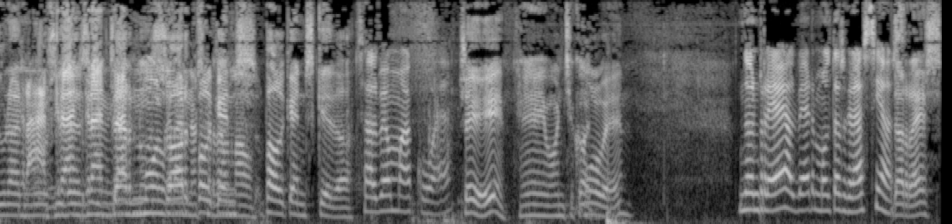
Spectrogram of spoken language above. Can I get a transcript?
donant-nos i Gran, gran, gran, gran, desitjar-nos molt gran, sort pel que, ens, pel que ens queda. Se'l veu maco, eh? Sí, Sí, bon xicot. molt bé. Doncs res, Albert, moltes gràcies. De res.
